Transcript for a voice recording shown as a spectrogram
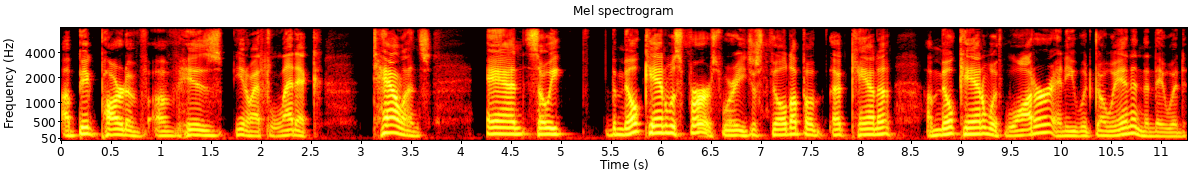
a big part of of his you know athletic talents, and so he the milk can was first, where he just filled up a, a can of a milk can with water, and he would go in, and then they would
